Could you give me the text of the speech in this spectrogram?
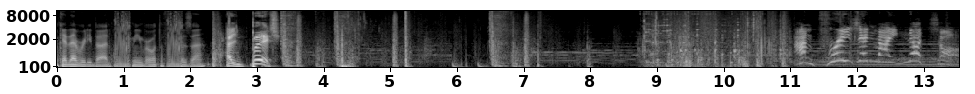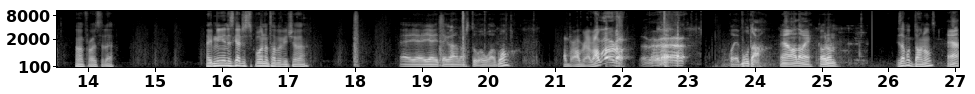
Okay, they're really bad. Fuck me, bro. What the fuck was that? Hey, bitch! I'm freezing my nuts off. I'm froze to death. Hey, me and this guy just spawned on top of each other. Ey, ey, ey, te calmas tú, guapo. Hijo de puta. Venga, mátame, cabrón. Is that McDonald's? ¿Eh?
